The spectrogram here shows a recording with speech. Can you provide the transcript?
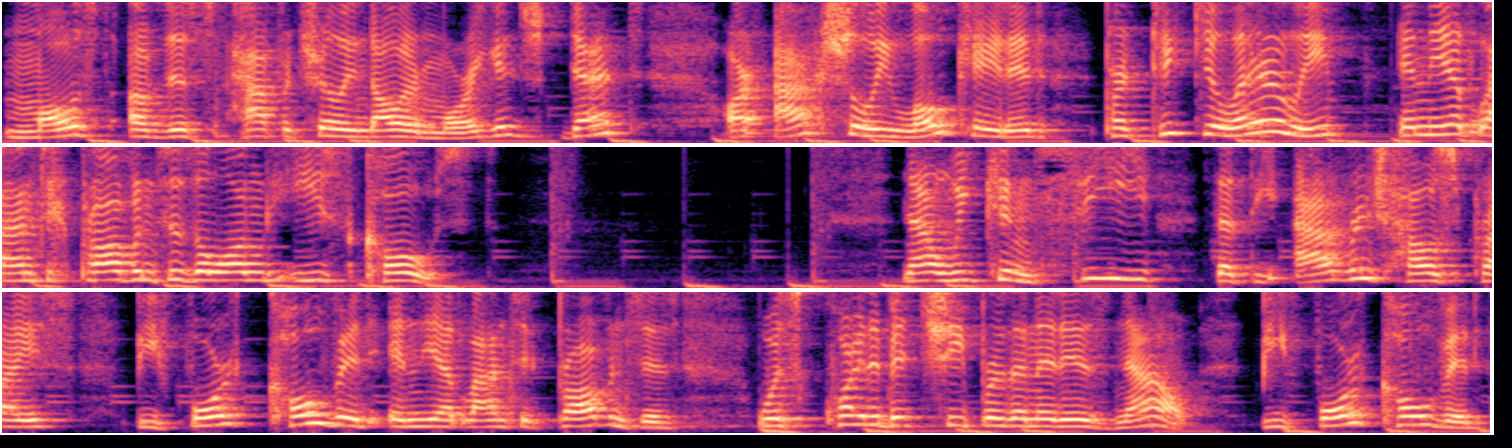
most of this half a trillion dollar mortgage debt are actually located particularly in the Atlantic provinces along the East Coast. Now we can see that the average house price before COVID in the Atlantic provinces was quite a bit cheaper than it is now. Before COVID,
